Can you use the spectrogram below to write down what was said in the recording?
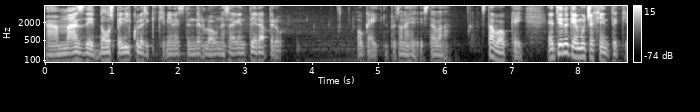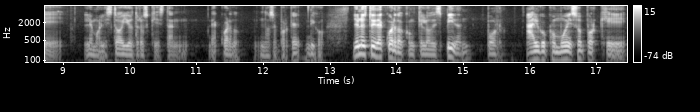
a más de dos películas y que querían extenderlo a una saga entera, pero ok, el personaje estaba estaba ok. Entiendo que hay mucha gente que le molestó y otros que están de acuerdo, no sé por qué, digo, yo no estoy de acuerdo con que lo despidan, por algo como eso porque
